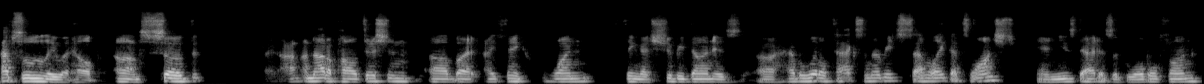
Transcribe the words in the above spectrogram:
Absolutely would help. Um, so I'm not a politician, uh, but I think one thing that should be done is uh, have a little tax on every satellite that's launched and use that as a global fund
